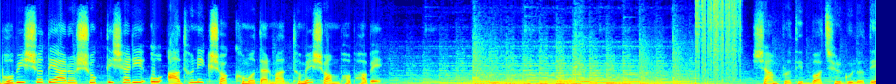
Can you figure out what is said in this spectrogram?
ভবিষ্যতে আরও শক্তিশালী ও আধুনিক সক্ষমতার মাধ্যমে সম্ভব হবে। সাম্প্রতিক বছরগুলোতে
